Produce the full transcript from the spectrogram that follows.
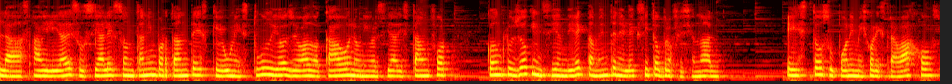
Las habilidades sociales son tan importantes que un estudio llevado a cabo en la Universidad de Stanford concluyó que inciden directamente en el éxito profesional. Esto supone mejores trabajos,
